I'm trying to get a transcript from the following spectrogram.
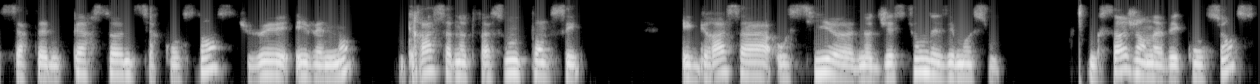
certaines personnes, circonstances, tu veux, et événements, grâce à notre façon de penser et grâce à aussi euh, notre gestion des émotions. Donc ça, j'en avais conscience.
